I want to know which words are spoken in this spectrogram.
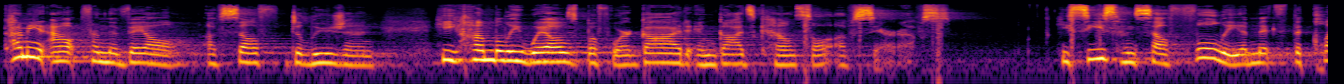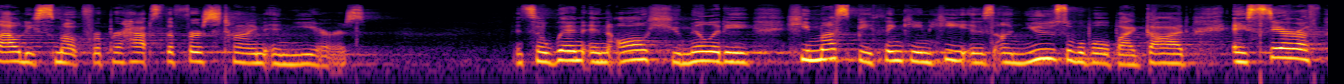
Coming out from the veil of self delusion, he humbly wails before God and God's council of seraphs. He sees himself fully amidst the cloudy smoke for perhaps the first time in years. And so, when in all humility he must be thinking he is unusable by God, a seraph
